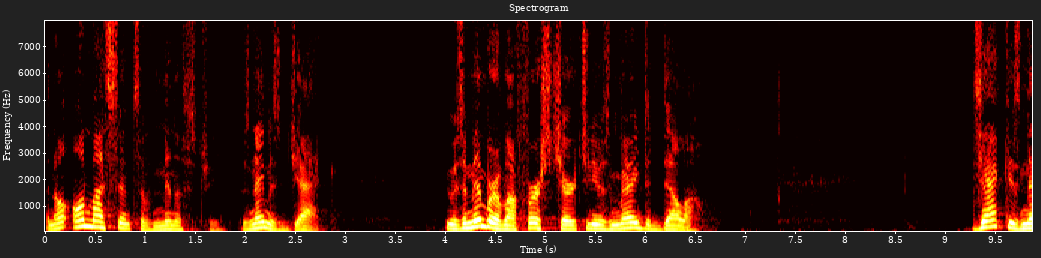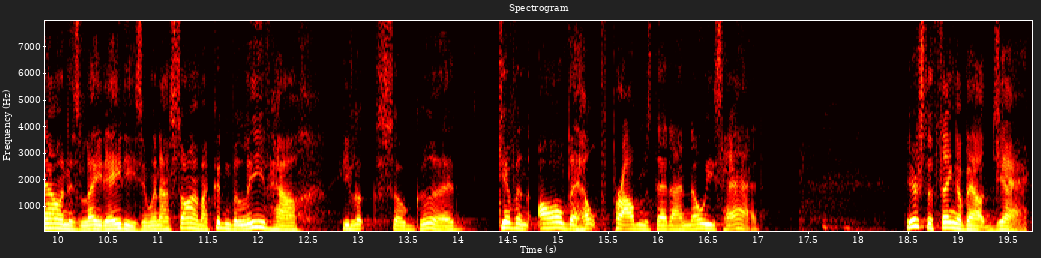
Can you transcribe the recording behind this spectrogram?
and on my sense of ministry. His name is Jack. He was a member of my first church, and he was married to Della. Jack is now in his late 80s, and when I saw him, I couldn't believe how he looked so good, given all the health problems that I know he's had. Here's the thing about Jack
